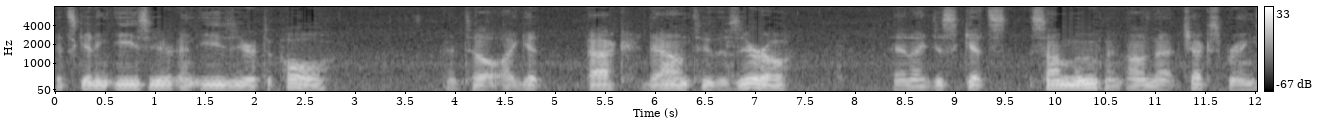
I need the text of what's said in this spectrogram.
it's getting easier and easier to pull until I get back down to the zero and I just get some movement on that check spring.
